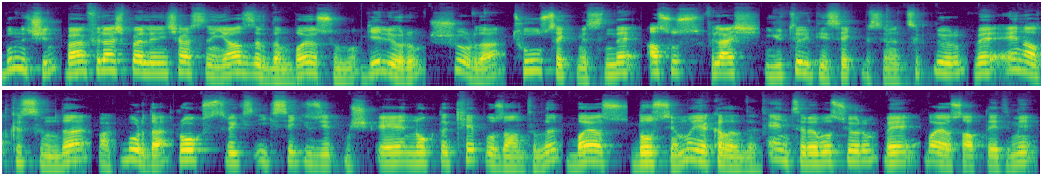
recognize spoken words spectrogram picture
Bunun için ben flash belleğin içerisine yazdırdığım BIOS'umu geliyorum şurada Tool sekmesinde Asus Flash Utility sekmesine tıklıyorum ve en alt kısımda bak burada ROG Strix X870E.cap uzantılı BIOS dosyamı yakaladı. Enter'a basıyorum ve BIOS update'imi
